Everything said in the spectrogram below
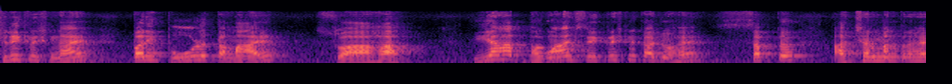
श्री कृष्णाय परिपूर्णतमाय स्वाहा। यह भगवान श्री कृष्ण का जो है सप्त अक्षर मंत्र है।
